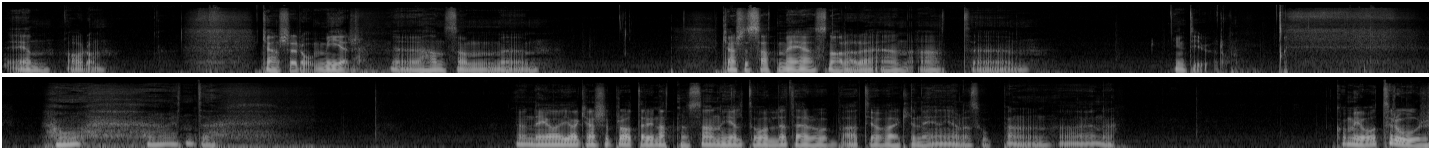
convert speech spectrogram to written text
en av dem. Kanske då mer. Eh, han som eh, kanske satt med snarare än att eh, intervjua då. Ja, jag vet inte. Men jag, jag kanske pratar i nattmössan helt och hållet här och att jag verkligen är en jävla sopa. Ja, jag vet inte. Kommer jag och tror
